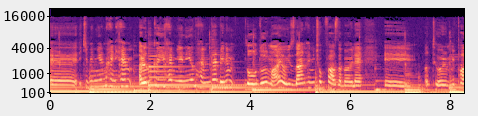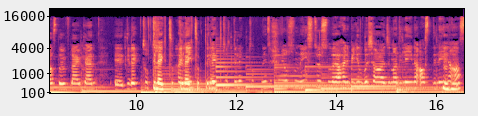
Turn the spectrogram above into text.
Ee, 2020 hani hem Aralık ayı hem yeni yıl hem de benim doğduğum ay. O yüzden hani çok fazla böyle e, atıyorum bir pasta üflerken e, dilek tut. Dilek tut, Hani dilek tut, dilek. dilek tut, dilek tut. Ne düşünüyorsun, ne istiyorsun veya hani bir yılbaşı ağacına dileğini as, dileğini as.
